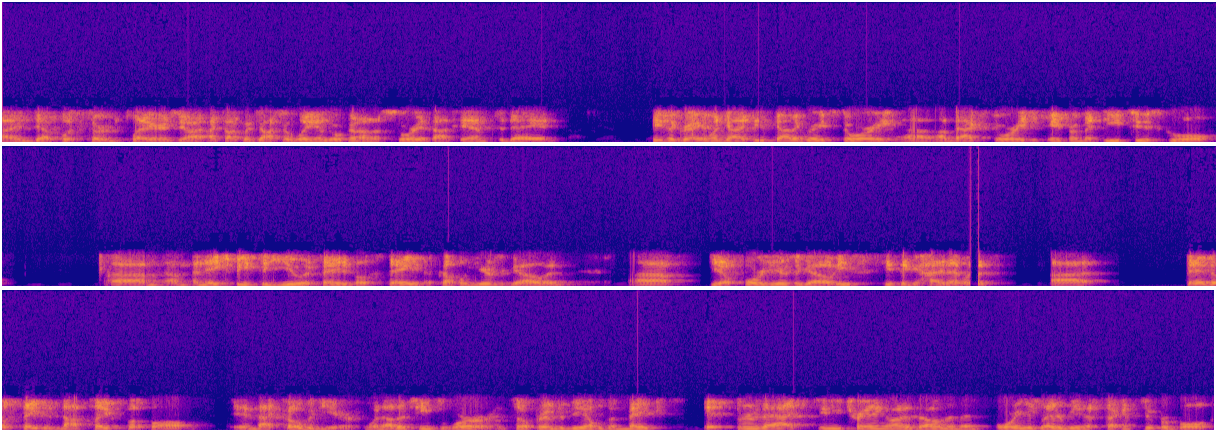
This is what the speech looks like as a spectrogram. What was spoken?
uh, in depth with certain players. You know, I, I talked with Joshua Williams working on a story about him today, and he's a great one, guys. He's got a great story, uh, a backstory. He came from a D2 school, um, um, an HBCU at Fayetteville State a couple years ago, and uh, you know, four years ago, he's he's the guy that was. Fayetteville State did not play football in that COVID year when other teams were, and so for him to be able to make it through that, continue training on his own, and then four years later being a second Super Bowl,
